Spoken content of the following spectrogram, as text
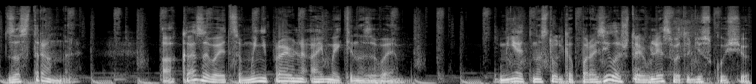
за странное. А оказывается, мы неправильно iMac называем. Меня это настолько поразило, что я влез в эту дискуссию.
